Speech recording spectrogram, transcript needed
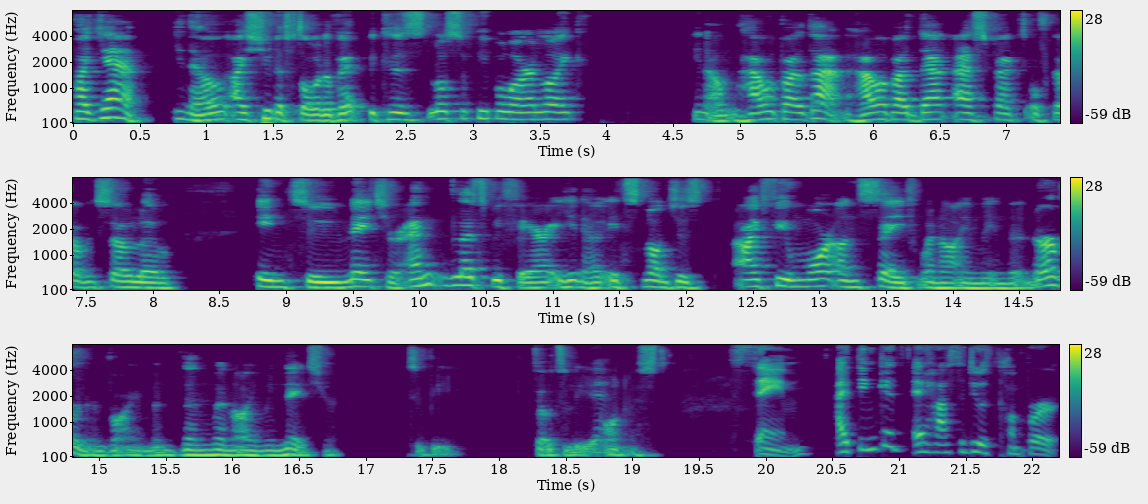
But yeah, you know, I should have thought of it because lots of people are like, you know, how about that? How about that aspect of going solo into nature? And let's be fair, you know, it's not just, I feel more unsafe when I'm in an urban environment than when I'm in nature, to be totally yeah. honest. Same. I think it, it has to do with comfort.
